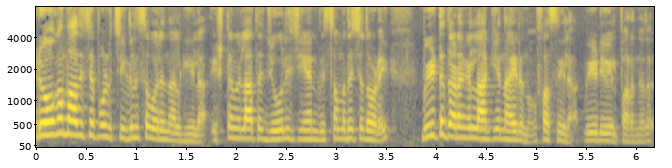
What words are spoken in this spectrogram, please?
രോഗം ബാധിച്ചപ്പോൾ ചികിത്സ പോലും നൽകിയില്ല. ഇഷ്ടമില്ലാത്ത ജോലി ചെയ്യാൻ വിസമ്മതിച്ചതോടെ വീട്ടുതടങ്കലിലാക്കിയെന്നായിരുന്നു ഫസീല വീഡിയോയിൽ പറഞ്ഞത്.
